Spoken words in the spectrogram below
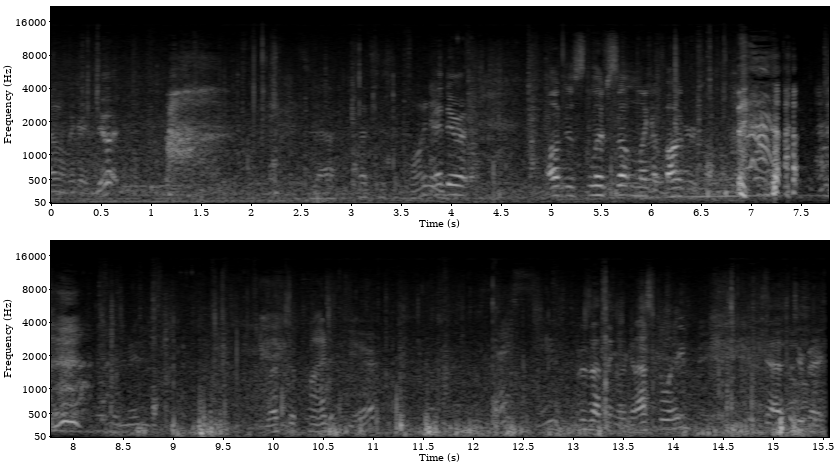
I don't think I can do it. Yeah, that's disappointing. Can't do it. I'll just lift something like a bug or something. Lift a pint of beer. What is that thing? Like an Escalade? Yeah, it's too big.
